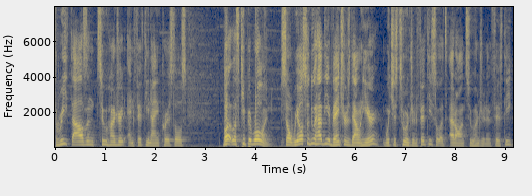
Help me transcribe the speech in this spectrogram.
3,259 crystals. But let's keep it rolling. So we also do have the adventures down here, which is 250. So let's add on 250.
